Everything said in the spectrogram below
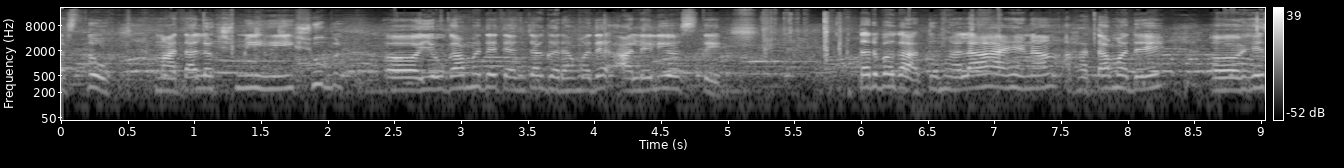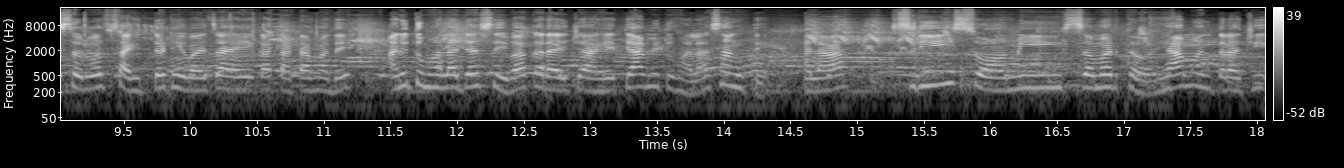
असतो. माता लक्ष्मी ही शुभ योगामध्ये त्यांच्या घरामध्ये आलेली असते. तर बघा तुम्हाला आहे ना हातामध्ये हे सर्व साहित्य ठेवायचं आहे एका ताटामध्ये आणि तुम्हाला ज्या सेवा करायच्या आहे त्या मी तुम्हाला सांगते. मला श्री स्वामी समर्थ ह्या मंत्राची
